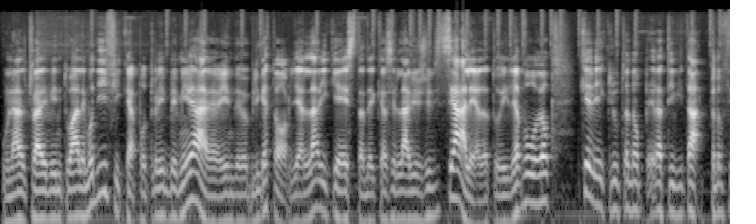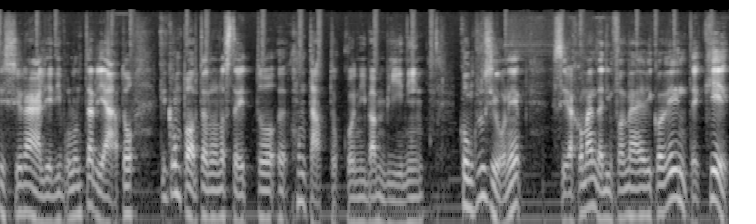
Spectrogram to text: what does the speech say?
Un'altra eventuale modifica potrebbe mirare a rendere obbligatoria la richiesta del casellario giudiziale a datori di lavoro che reclutano per attività professionali e di volontariato che comportano uno stretto eh, contatto con i bambini. Conclusione, si raccomanda di informare il ricorrente che,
